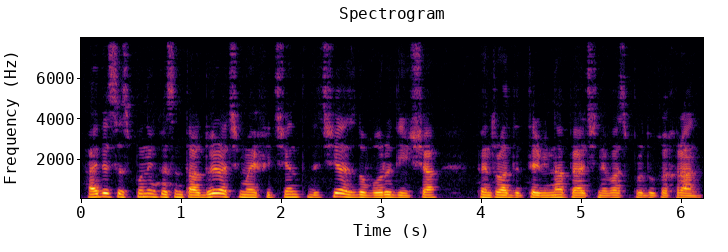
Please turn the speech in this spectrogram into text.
haideți să spunem că sunt al doilea cel mai eficient, de ce ați doborât din șa pentru a determina pe altcineva să producă hrană?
